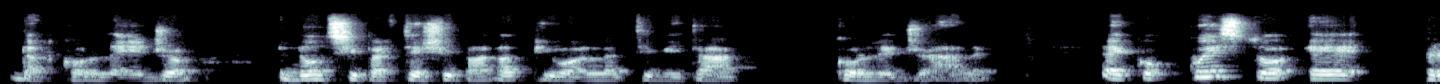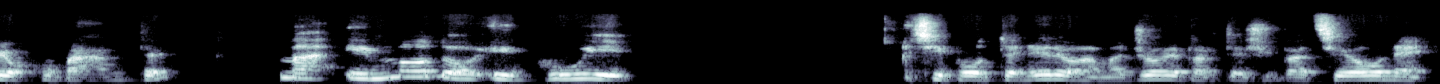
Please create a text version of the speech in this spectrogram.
dal collegio, non si partecipava più all'attività collegiale. Ecco, questo è preoccupante, ma il modo in cui si può ottenere una maggiore partecipazione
